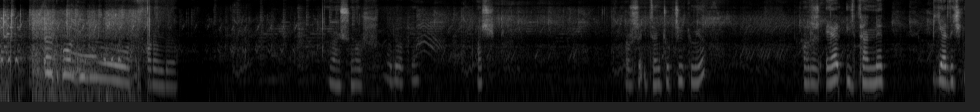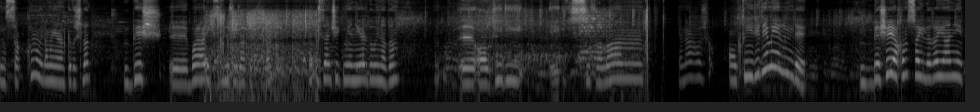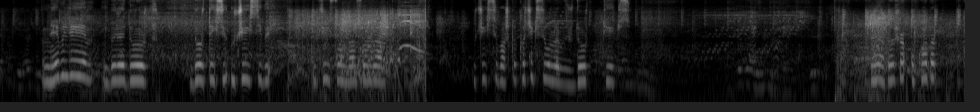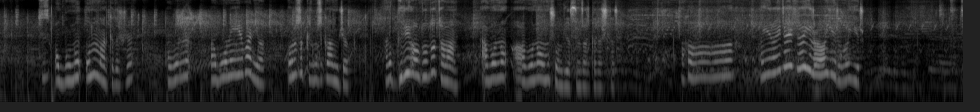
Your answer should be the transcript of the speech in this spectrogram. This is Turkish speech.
Evet gol geliyor. Süper elde. Ben şunu şöyle yapayım. Ay. Arkadaşlar internet çok çekmiyor. Arkadaşlar eğer internet bir yerde çıktığında sakın oynamayın arkadaşlar. 5 e, bayağı eksiliyorsunuz arkadaşlar. Ben internet çekmeyen yerde oynadım. E, 6-7 eksi falan. Yani arkadaşlar 6-7 demeyelim de 5'e yakın sayılara yani ne bileyim böyle 4 4 eksi 3 eksi 1 3 eksi ondan sonra 3 eksi başka kaç eksi olabilir? 4 eksi. Evet arkadaşlar o kadar siz abone olun arkadaşlar. Abone abone yeri var ya orası kırmızı kalmayacak. Hani gri olduğunda tamam. Abone abone olmuş oluyorsunuz arkadaşlar. Aha. Hayır hayır hayır hayır hayır hayır.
